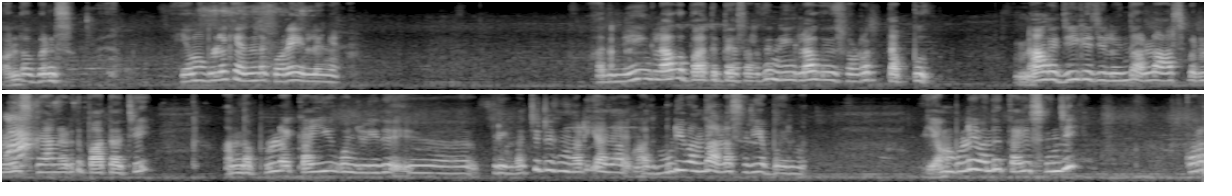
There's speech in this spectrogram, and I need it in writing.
அவ்வளோ ஃப்ரெண்ட்ஸ் என் பிள்ளைக்கு எந்த குறையும் இல்லைங்க. அது நீங்களாக பார்த்து பேசுகிறது நீங்களாக சொல்கிறது தப்பு. நாங்கள் ஜிஹெச்சிலேருந்து எல்லா ஹாஸ்பிட்டல்லையும் ஸ்கேன் எடுத்து பார்த்தாச்சு. அந்த பிள்ளை கை கொஞ்சம் இது இப்படி வச்சுட்டு இருக்குங்காட்டி அது அது முடி வந்தால் எல்லாம் சரியாக போயிருங்க. என் பிள்ளை வந்து தயவு செஞ்சு குறை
